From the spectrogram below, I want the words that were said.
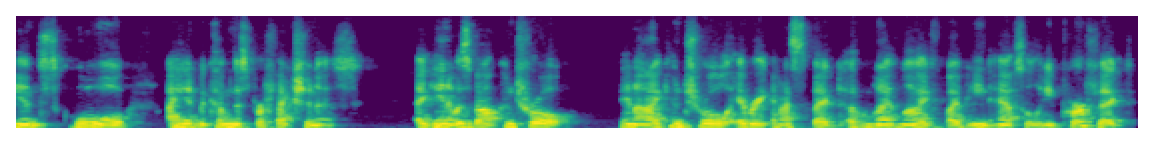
in school, I had become this perfectionist. Again, it was about control. Can I control every aspect of my life by being absolutely perfect?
